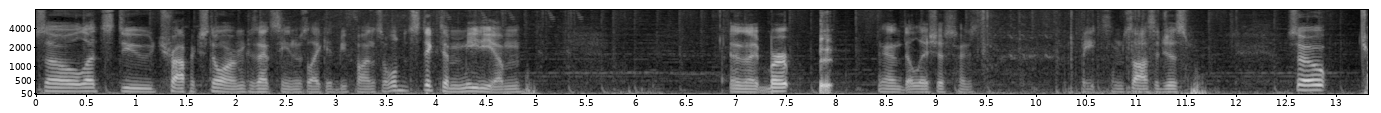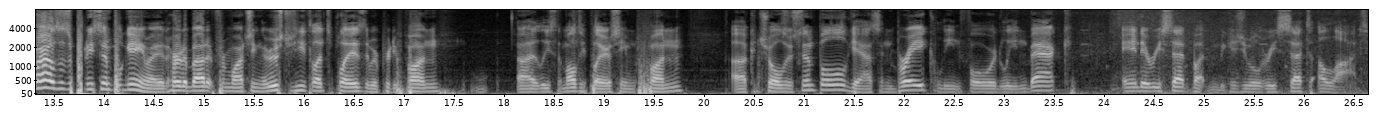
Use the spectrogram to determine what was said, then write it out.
So let's do Tropic Storm because that seems like it'd be fun. So we'll stick to medium. And I burp. and delicious. I just ate some sausages. So Trials is a pretty simple game. I had heard about it from watching the Rooster Teeth Let's Plays. They were pretty fun. Uh, at least the multiplayer seemed fun. Uh, controls are simple gas and brake, lean forward, lean back, and a reset button because you will reset a lot.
